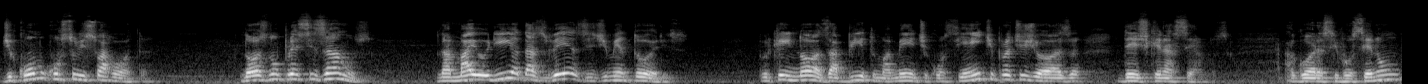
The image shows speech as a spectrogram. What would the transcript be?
de como construir sua rota nós não precisamos, na maioria das vezes, de mentores, porque em nós habita uma mente consciente e prodigiosa desde que nascemos. Agora, se você não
